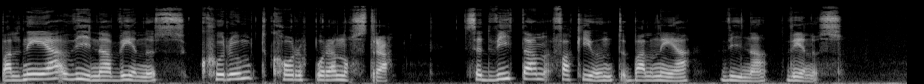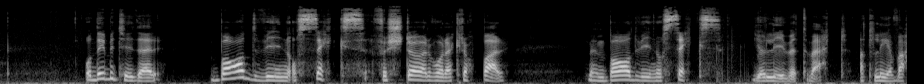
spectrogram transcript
Balnea vina Venus corrumt corpora nostra sed vitam faciunt balnea vina Venus. Och det betyder Bad, vin och sex förstör våra kroppar. Men bad, vin och sex gör livet värt att leva.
